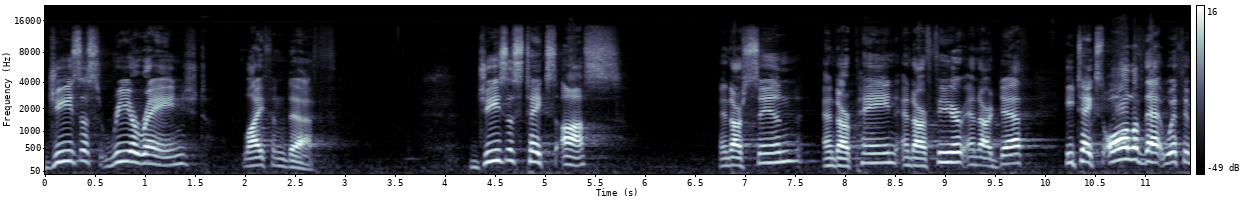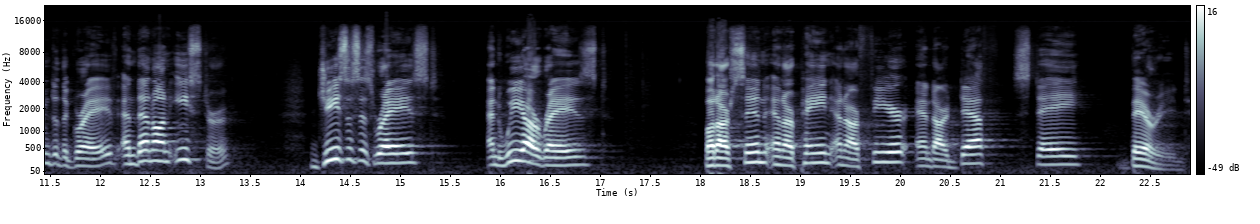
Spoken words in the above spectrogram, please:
Jesus rearranged life and death. Jesus takes us and our sin and our pain and our fear and our death, he takes all of that with him to the grave, and then on Easter, Jesus is raised and we are raised but our sin and our pain and our fear and our death stay buried.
